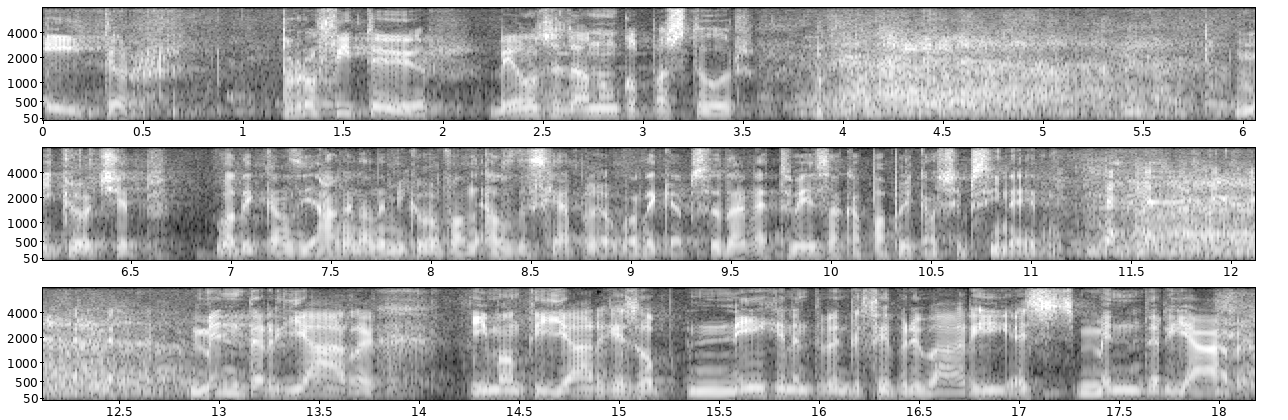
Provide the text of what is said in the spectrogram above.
Meeeter. Profiteur. Bij ons is dan onkel Pastoor. Microchip. Wat ik kan zien hangen aan de micro van Els de Schepper, want ik heb ze daarnet twee zakken paprika chips zien eten. Minderjarig. Iemand die jarig is op 29 februari is minderjarig.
